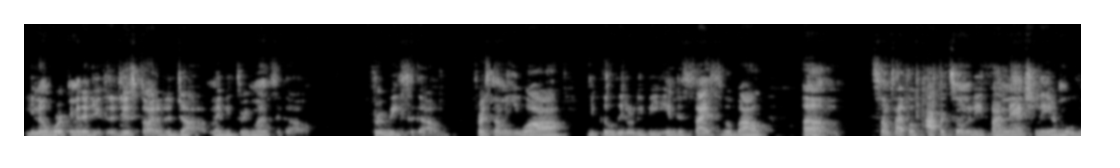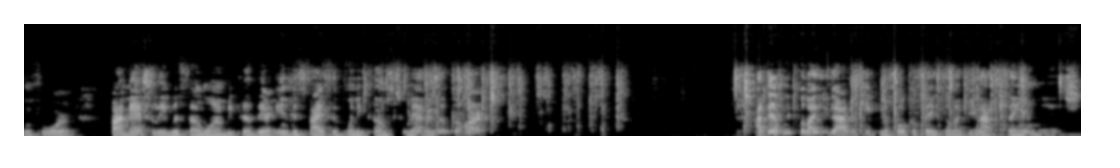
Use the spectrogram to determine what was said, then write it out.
you know, working at it. You could have just started a job maybe three months ago, three weeks ago. For some of you all, you could literally be indecisive about um, some type of opportunity financially or moving forward financially with someone because they're indecisive when it comes to matters of the heart. I definitely feel like you guys are keeping a poker face on, like you're not saying much.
